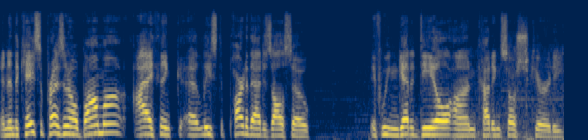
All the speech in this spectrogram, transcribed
And in the case of President Obama, I think at least a part of that is also if we can get a deal on cutting Social Security,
